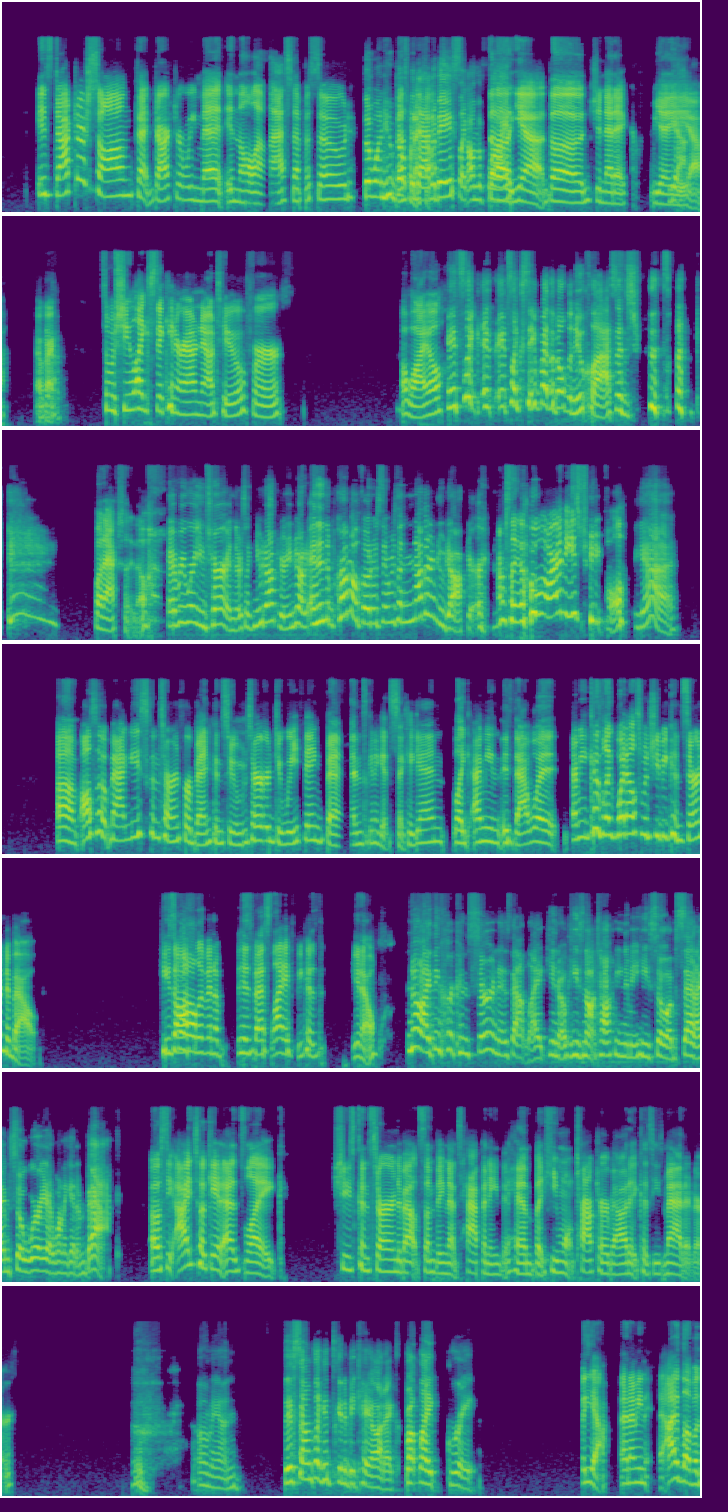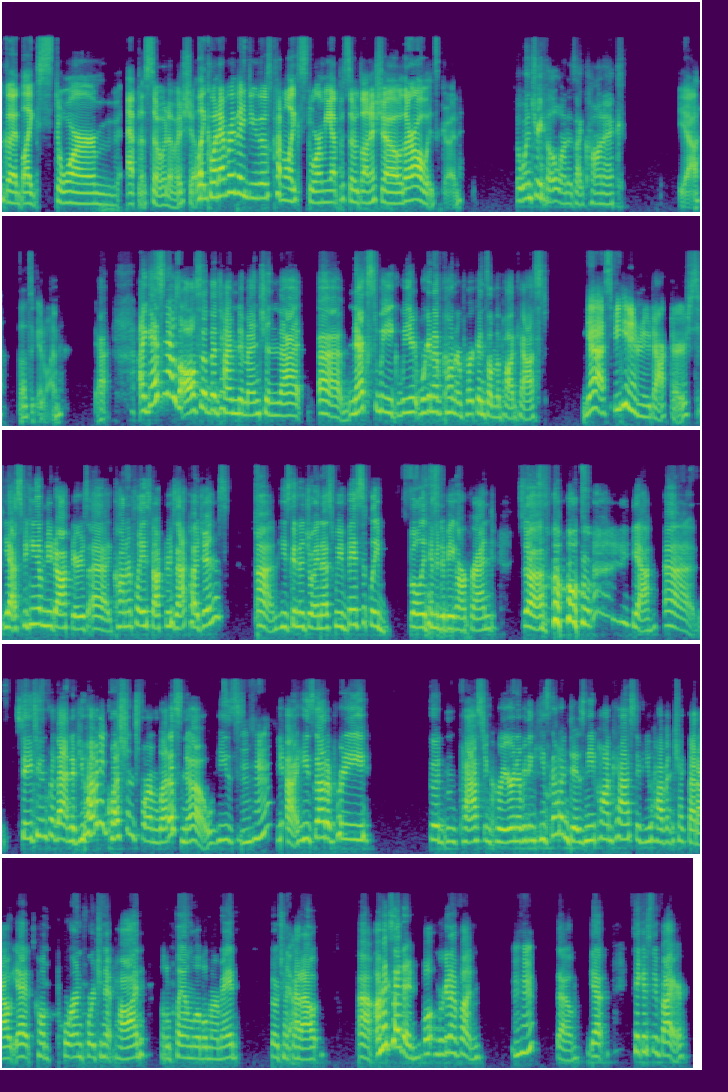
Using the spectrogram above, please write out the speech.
Is Dr. Song that doctor we met in the last episode? The one who built That's the what I thought. database, like on the The fly. yeah, the genetic. Yeah, yeah, Yeah. yeah. Okay. Yeah. So was she like sticking around now too for a while? It's like it, it's like Saved by the Bell, the new class. It's, it's like But actually though, everywhere you turn, there's like new doctor, new doctor, and in the promo photos, there was another new doctor. I was like, who are these people? Yeah, Um, also Maggie's concern for Ben consumes her. Do we think Ben's gonna get sick again? Like, I mean, is that what I mean? Because like what else would she be concerned about? He's Well- off living a, his best life because, you know, no, I think her concern is that like you know he's not talking to me. He's so upset. I'm so worried. I want to get him back. Oh, see, I took it as like she's concerned about something that's happening to him, but he won't talk to her about it because he's mad at her. oh man, this sounds like it's going to be chaotic, but like great. But yeah, and I mean, I love a good like storm episode of a show. Like whenever they do those kind of like stormy episodes on a show, they're always good. The Wintry Hill one is iconic. Yeah, that's a good one. I guess now's also the time to mention that uh next week we we're gonna have Connor Perkins on the podcast. Yeah, speaking of new doctors, Yeah, speaking of new doctors, uh Connor plays Dr. Zach Hudgens. Um, he's gonna join us. We've basically bullied him into being our friend. So yeah, uh stay tuned for that. And if you have any questions for him, let us know. He's hmm yeah, he's got a pretty good past and career and everything. He's got a Disney podcast. If you haven't checked that out yet, it's called Poor Unfortunate Pod. Little play on Little Mermaid. Go check Yeah. that out. Uh, I'm excited. Well, we're gonna have fun. Mhm. So, yep. Take us through fire.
